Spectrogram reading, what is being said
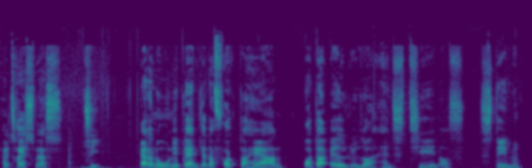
50 vers 10. Er der nogen iblandt jer, der frygter Herren, og der adlyder hans tjeners stemme?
